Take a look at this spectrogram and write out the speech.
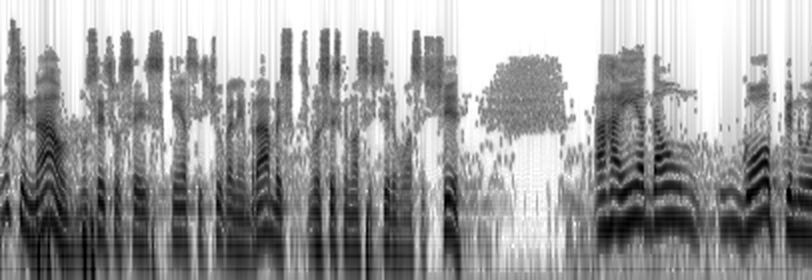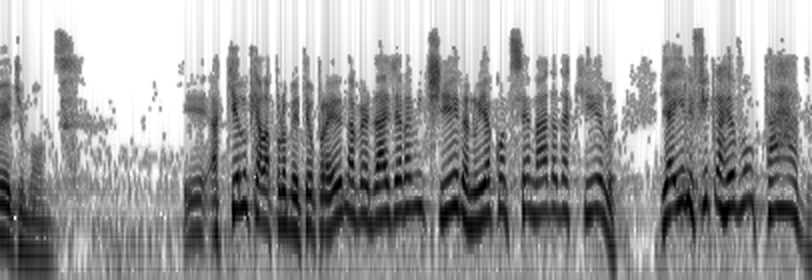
No final, não sei se vocês, quem assistiu vai lembrar, mas vocês que não assistiram vão assistir, a rainha dá um, um golpe no Edmond. E aquilo que ela prometeu para ele, na verdade, era mentira, não ia acontecer nada daquilo. E aí ele fica revoltado.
